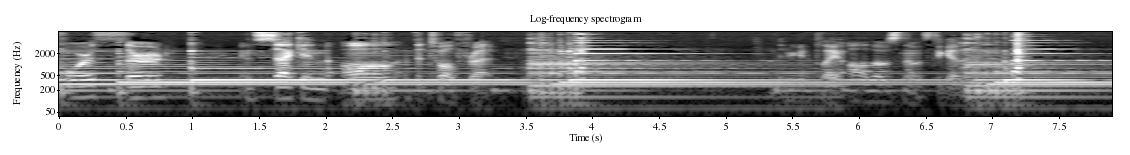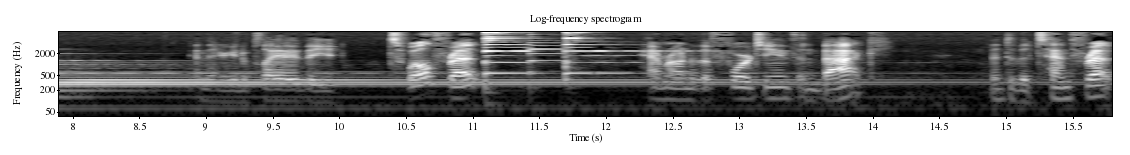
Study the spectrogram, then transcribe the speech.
fourth, third, and second all at the 12th fret. Play all those notes together. And then you're gonna play the 12th fret, hammer onto the 14th and back, then to the 10th fret,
